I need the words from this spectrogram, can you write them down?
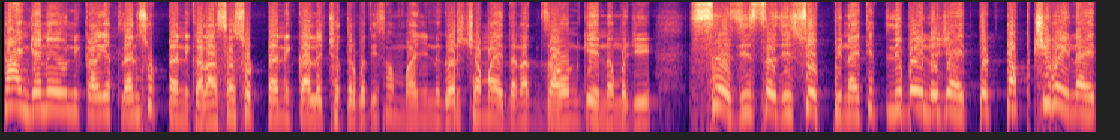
टांग्यानं निकाल घेतला आणि सुट्टा निकाल. असा सुट्टा निकाल छत्रपती संभाजीनगरच्या मैदानात जाऊन घेणं म्हणजे सहजी सहजी सोपी नाही. तिथली बैलं जी आहेत ते टॉपची बैलं आहेत.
